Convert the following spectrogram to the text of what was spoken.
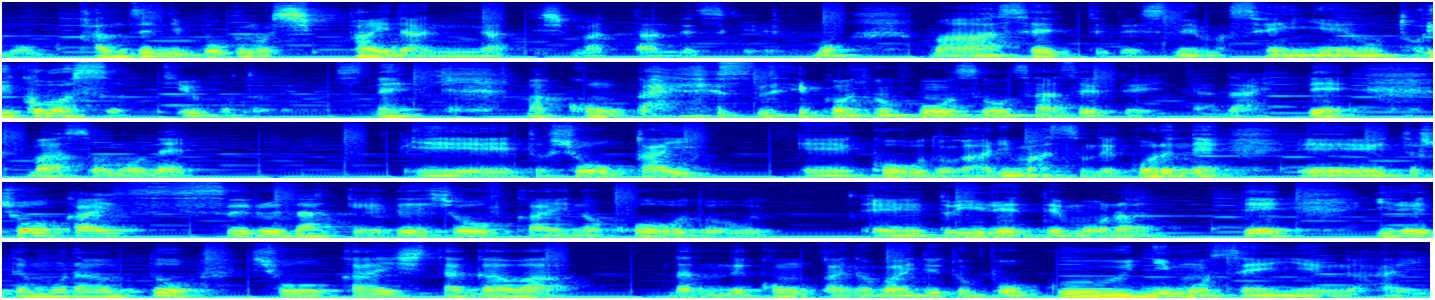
もう完全に僕の失敗談になってしまったんですけれども、まあ焦ってですね、まあ、1000円を取りこぼすっていうことでですね、まあ今回ですね、この放送させていただいて、まあそのね、えっ、ー、と、紹介えー、コードがありますので、これね、えっ、ー、と、紹介するだけで紹介のコードを、えっ、ー、と、入れてもらっで、入れてもらうと、紹介した側、なので、今回の場合で言うと、僕にも1000円が入っ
